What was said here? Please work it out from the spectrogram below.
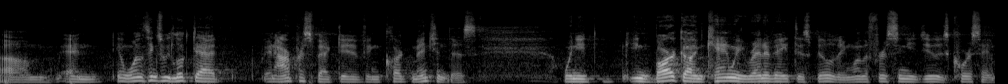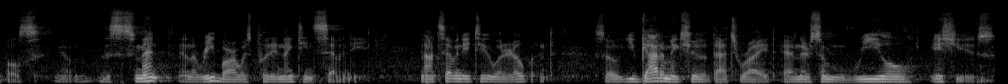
Um, and know, one of the things we looked at in our perspective, and Clark mentioned this, when you embark on can we renovate this building, one of the first things you do is core samples. You know, the cement and the rebar was put in 1970, not 72 when it opened. So you've got to make sure that that's right. And there's some real issues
